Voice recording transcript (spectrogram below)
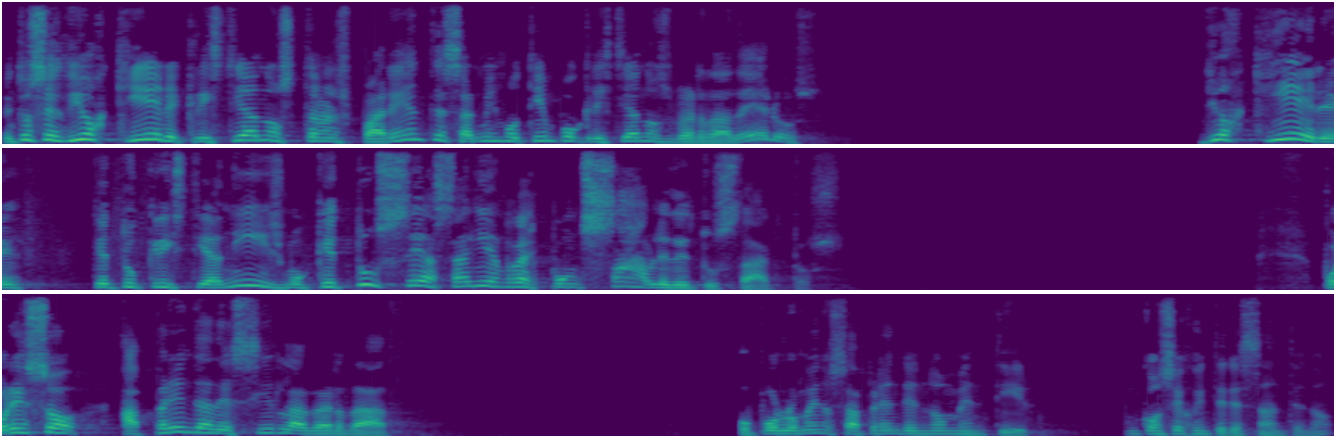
Entonces Dios quiere cristianos transparentes, al mismo tiempo cristianos verdaderos. Dios quiere que tu cristianismo, que tú seas alguien responsable de tus actos. Por eso aprende a decir la verdad, o por lo menos aprende a no mentir. Un consejo interesante, ¿no?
